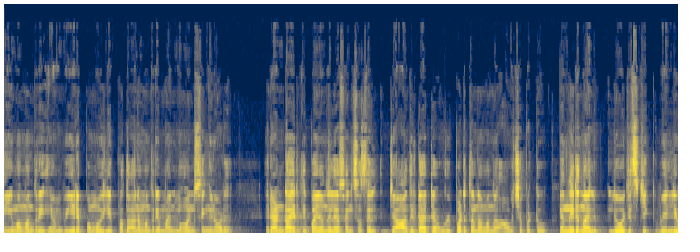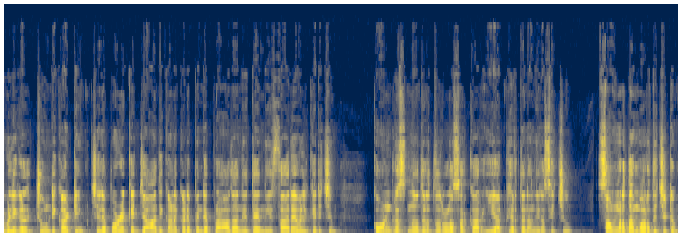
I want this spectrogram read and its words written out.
നിയമമന്ത്രി എം വീരപ്പ മൊയ്ലി പ്രധാനമന്ത്രി മൻമോഹൻ സിംഗിനോട് രണ്ടായിരത്തി പതിനൊന്നിലെ സെൻസസിൽ ജാതി ഡാറ്റ ഉൾപ്പെടുത്തണമെന്ന് ആവശ്യപ്പെട്ടു. എന്നിരുന്നാലും ലോജിസ്റ്റിക് വെല്ലുവിളികൾ ചൂണ്ടിക്കാട്ടിയും ചിലപ്പോഴൊക്കെ ജാതി കണക്കെടുപ്പിന്റെ പ്രാധാന്യത്തെ നിസ്സാരവൽക്കരിച്ചും കോൺഗ്രസ് നേതൃത്വത്തിലുള്ള സർക്കാർ ഈ അഭ്യർത്ഥന നിരസിച്ചു. സമ്മർദ്ദം വർദ്ധിച്ചിട്ടും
